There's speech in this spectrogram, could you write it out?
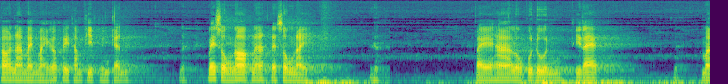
ภาวนาใหม่ ๆ ก็เคยทำผิดเหมือนกัน ไม่ส่งนอกนะ แต่ส่งใน ไปหาหลวงปู่ดูลทีแรก มา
